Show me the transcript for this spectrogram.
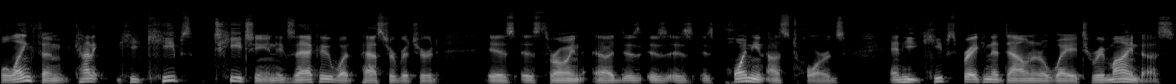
Melanchthon kind of he keeps teaching exactly what Pastor Richard is is throwing uh, is, is is pointing us towards, and he keeps breaking it down in a way to remind us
